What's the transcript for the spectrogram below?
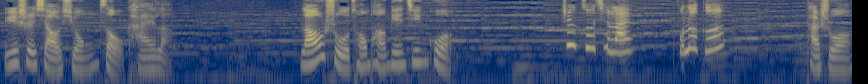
于是小熊走开了。老鼠从旁边经过，振作起来，弗洛格。”他说：“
